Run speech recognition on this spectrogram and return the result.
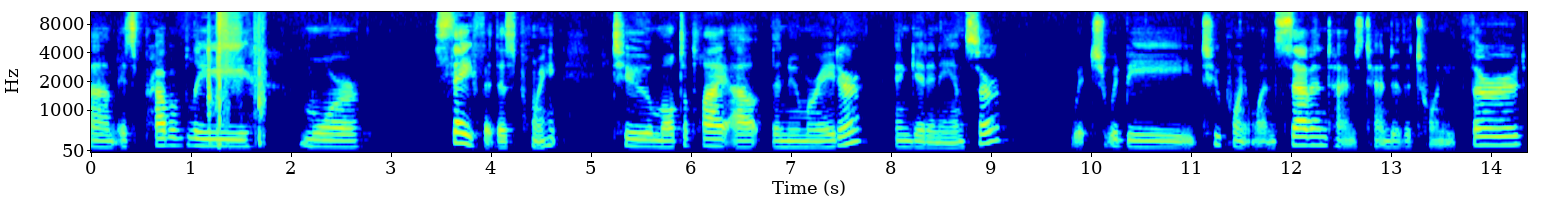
Um, it's probably more safe at this point to multiply out the numerator and get an answer, which would be 2.17 times 10 to the 23rd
